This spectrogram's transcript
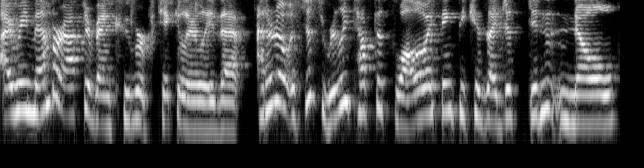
I remember after Vancouver, particularly, that I don't know, it was just really tough to swallow, I think, because I just didn't know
